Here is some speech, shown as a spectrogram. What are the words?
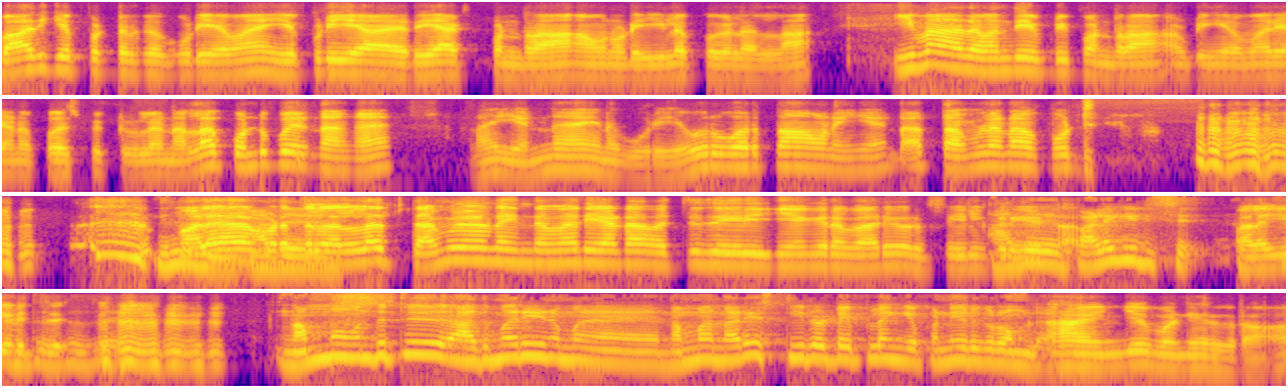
பாதிக்கப்பட்டிருக்கக்கூடியவன் எப்படி ரியாக்ட் பண்றான்? அவனுடைய இழப்புகள் எல்லாம். இவன் அதை வந்து எப்படி பண்றான்? அப்படிங்கிற மாதிரியான பெர்ஸ்பெக்டிவ்ல நல்லா கொண்டு போயிருந்தாங்க. ஆனா என்ன? எனக்கு ஒரே ஒரு வருத்தம். அவனை ஏன்டா தமிழனா போட்டு மலையாள படத்துல எல்லாம் தமிழனை இந்த மாதிரி ஏன்டா வச்சு செய்றீங்கிற மாதிரி ஒரு ஃபீல் பழகிடுச்சு. பழகிடுச்சு. நம்ம வந்துட்டு அது மாதிரி நம்ம நம்ம நிறைய ஸ்டீரியோ டைப்லாம் இங்க பண்ணியிருக்கிறோம்ல. ஆஹ் இங்கேயும் பண்ணிருக்கிறோம்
